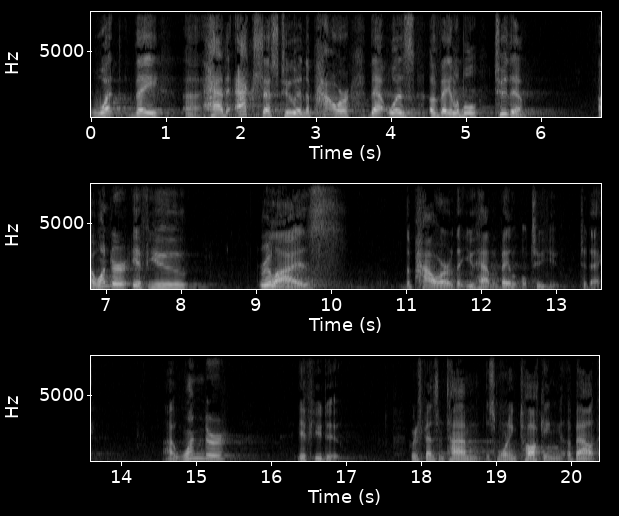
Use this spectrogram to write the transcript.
what they uh, had access to and the power that was available to them. I wonder if you realize the power that you have available to you today. I wonder if you do. We're going to spend some time this morning talking about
